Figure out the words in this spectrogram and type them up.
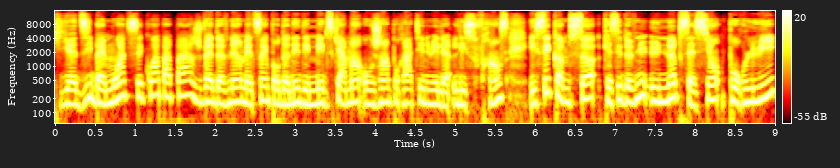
Puis il a dit, ben moi, tu sais quoi, papa? Je vais devenir médecin pour donner des médicaments aux gens pour atténuer le- les souffrances. Et c'est comme ça que c'est devenu une obsession pour lui.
